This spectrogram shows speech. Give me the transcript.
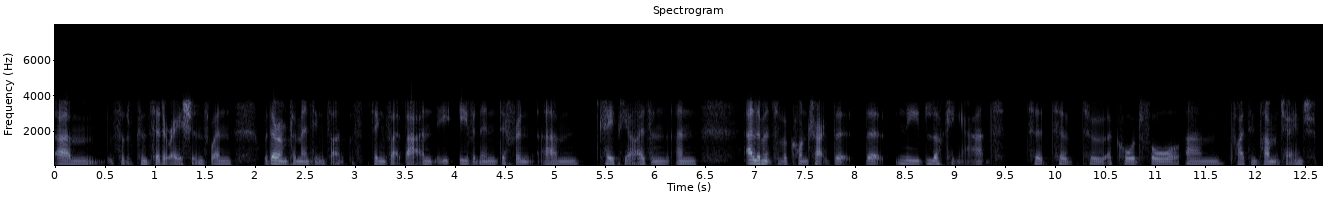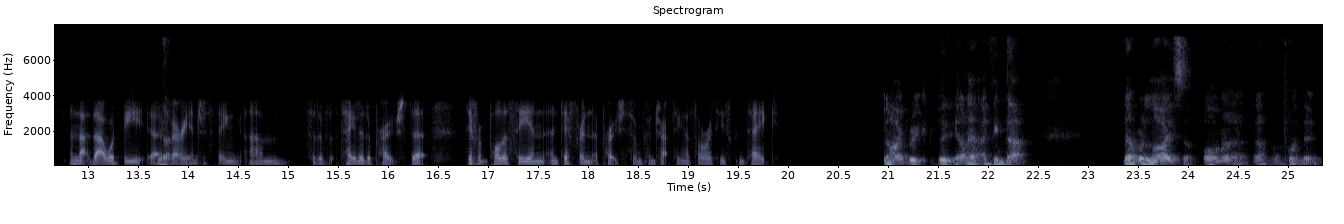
um, sort of considerations when they're implementing th- things like that, and e- even in different um, KPIs and, and, elements of a contract that that need looking at to to, to accord for um, fighting climate change, and that that would be a yeah. very interesting um, sort of tailored approach that different policy and, and different approaches from contracting authorities can take. No, I agree completely, and I, I think that that relies on a, a point that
